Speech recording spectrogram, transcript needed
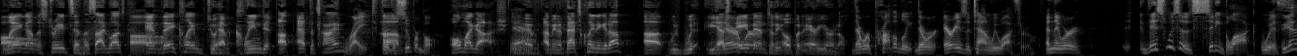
laying on the streets and the sidewalks, and they claimed to have cleaned it up at the time. right for the Um, Super Bowl. Oh my gosh! Yeah. If, I mean, if that's cleaning it up, uh, we, we, yes, There were- amen to the open air urinal. there were probably there were areas of town we walked through, and they were. This was a city block with Yeah.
